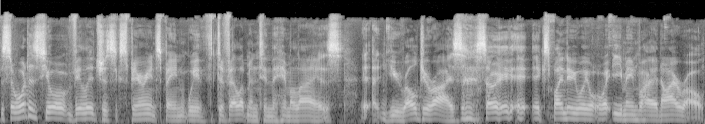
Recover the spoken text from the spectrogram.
So, what has your village's experience been with development in the Himalayas? Uh, You rolled your eyes. So, explain to me what you mean by an eye roll.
